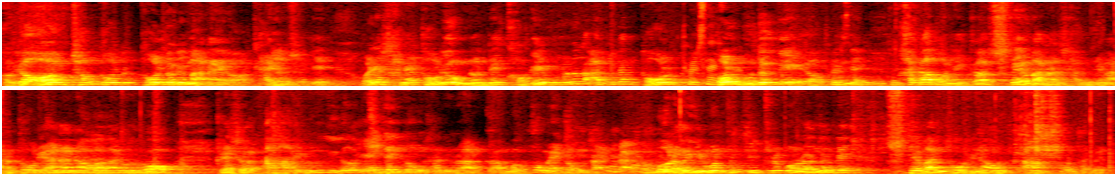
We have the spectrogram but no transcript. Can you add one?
거기 엄청 돌, 돌들이 많아요. 자연석이. 원래 산에 돌이 없는데 거기는 아주 그냥 돌, 돌산. 돌 무더기예요. 그런데. 하다 보니까 스테반을 상징하는 돌이 하나 나와가지고 그래서 아 이거 예전 동산으로 할까 뭐 꿈의 동산이라 할까 뭐라고 이름을 붙일 줄 몰랐는데 스테반 돌이 나오니까 아 좋다 그랬다.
